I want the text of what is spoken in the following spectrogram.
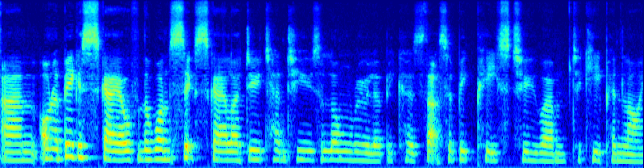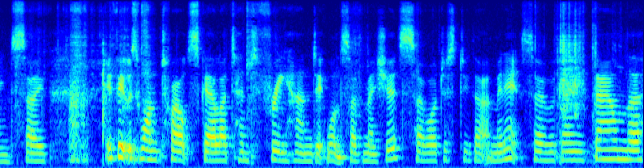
Um, on a bigger scale, for the 1 6 scale, I do tend to use a long ruler because that's a big piece to um, to keep in line. So if it was 1 12 scale, I tend to freehand it once I've measured. So I'll just do that a minute. So we're going down the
